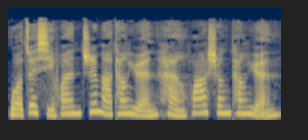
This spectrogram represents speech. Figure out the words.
我最喜欢芝麻汤圆和花生汤圆。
